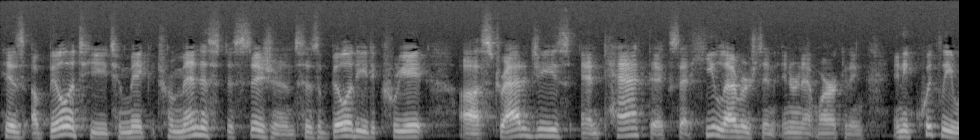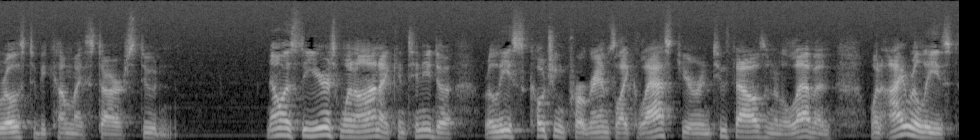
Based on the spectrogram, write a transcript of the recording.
his ability to make tremendous decisions, his ability to create uh, strategies and tactics that he leveraged in internet marketing, and he quickly rose to become my star student. Now, as the years went on, I continued to release coaching programs like last year in 2011 when I released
